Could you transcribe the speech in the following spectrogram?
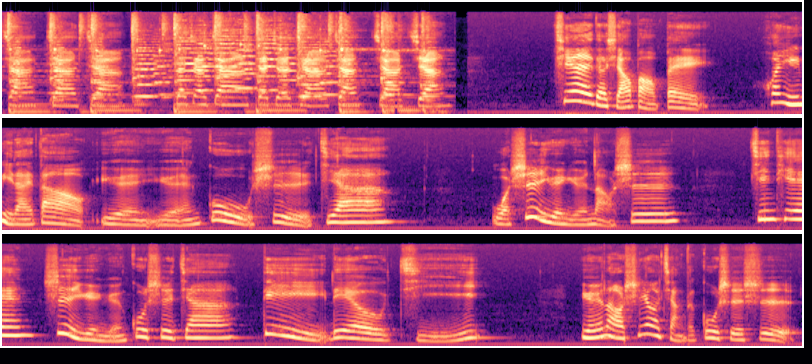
家家家家家家家家家家。亲爱的小宝贝。欢迎你来到远圆故事家，我是远圆老师。今天是远圆故事家第六集。远圆老师要讲的故事是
